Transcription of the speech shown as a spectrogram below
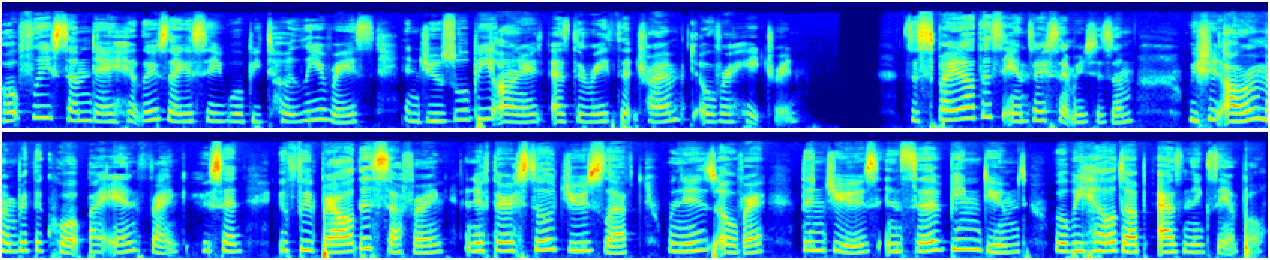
Hopefully, someday Hitler's legacy will be totally erased and Jews will be honored as the race that triumphed over hatred. Despite all this anti Semitism, we should all remember the quote by Anne Frank, who said, If we bear all this suffering, and if there are still Jews left when it is over, then Jews, instead of being doomed, will be held up as an example.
